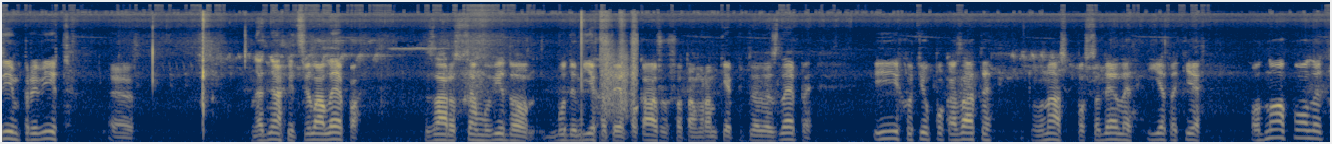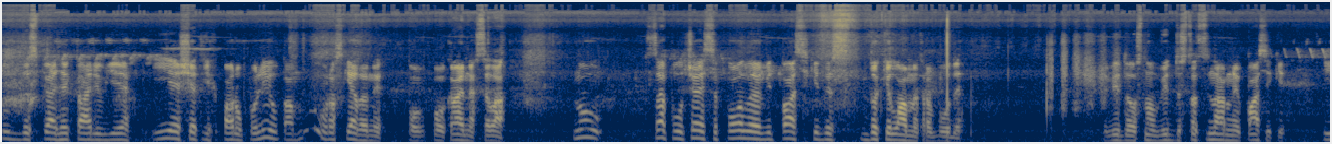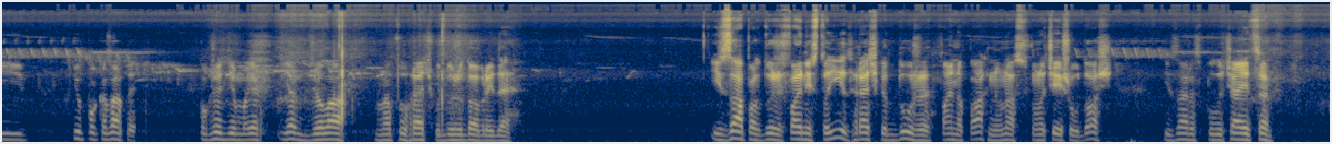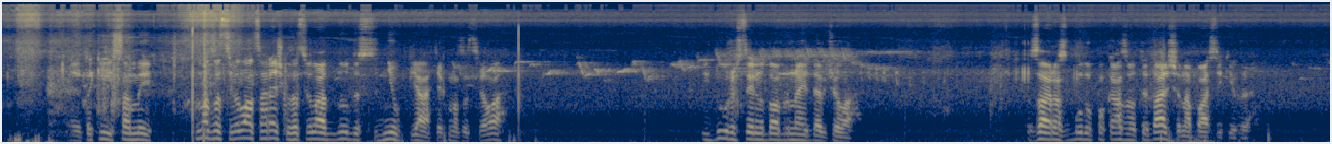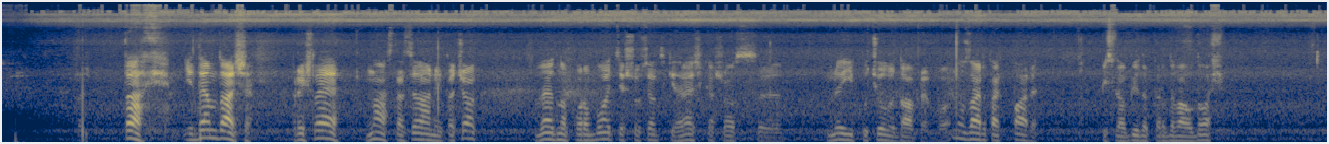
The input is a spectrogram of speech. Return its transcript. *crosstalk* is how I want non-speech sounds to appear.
Всім привіт! Е, На днях відцвіла лепа. Зараз в цьому відео будемо їхати, я покажу, що там рамки підлили з лепи. І хотів показати, у нас посадили, є таке одне поле, тут десь 5 гектарів є, і є ще таких пару полів, там ну, розкиданих по, по окраїнах села. Ну, це виходить поле від пасіки десь до кілометра буде. Від, основ, від стаціонарної пасіки. І хотів показати, покажи, як, як бджола на цю гречку дуже добре йде. І запах дуже файний стоїть, гречка дуже файно пахне. У нас вночі йшов дощ. І зараз виходить такий самий. Вона зацвіла, ця гречка зацвіла ну, десь днів 5, як вона зацвіла. І дуже сильно добре в йде бджола. Зараз буду показувати далі на пасіки вже. Так, ідемо далі. Прийшли на стаціонарний точок. Видно по роботі, що все-таки гречка щось. е, Ми її почули добре, бо ну, зараз так пари. Після обіду передавав дощ.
